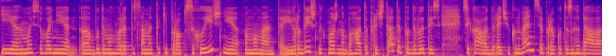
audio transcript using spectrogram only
І ми сьогодні е, будемо говорити саме такі про психологічні моменти. Юридичних можна багато прочитати, подивитись. Цікава, до речі, конвенція, про яку ти згадала,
